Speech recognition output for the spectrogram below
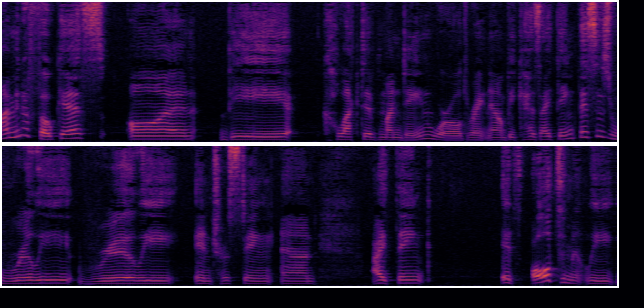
I'm going to focus on the collective mundane world right now because I think this is really, really interesting. And I think it's ultimately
